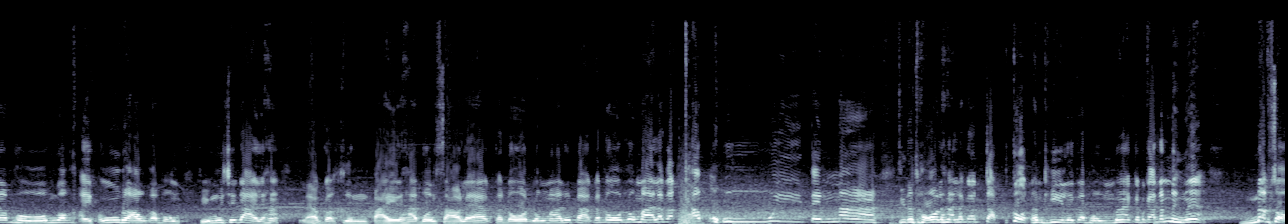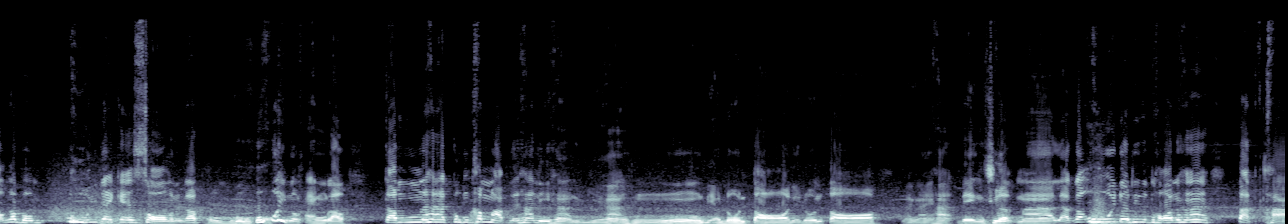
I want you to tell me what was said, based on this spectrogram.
ครับผมกองไห่ของเราครับผมฝีมือใช้ได้เลยฮะ แล้วก็ขึ้นไปนะฮะบนเสาแล้วกระโดดลงมาหรือเปล่ากระโดดลงมาแล้วก็ทับโอ้โหเต็มหน้าทีละทอเลยฮะแล้วก็จับกดทันทีเลยครับผมฮะกรรมการน้ำหนึ่งฮะนับสองครับผมอุ้ยได้แค่สองนะครับผมโอ้ยกองแห่งเรา กำนะฮะกุมขมับเลยฮะนี่ฮะนี่ฮะหืมเดี๋ยวโดนต่อ เดี๋ยวโดนต่อยังไงฮะ เด้งเชือกมา แล้วก็อุ้ยโดนทีละทอนนะฮะ ตัดขา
